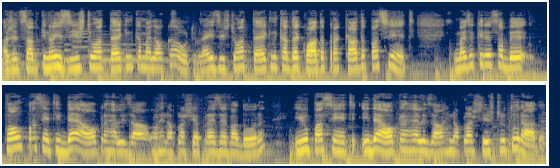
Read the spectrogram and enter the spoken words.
a gente sabe que não existe uma técnica melhor que a outra, né? Existe uma técnica adequada para cada paciente. Mas eu queria saber qual o paciente ideal para realizar uma rinoplastia preservadora e o paciente ideal para realizar uma rinoplastia estruturada.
